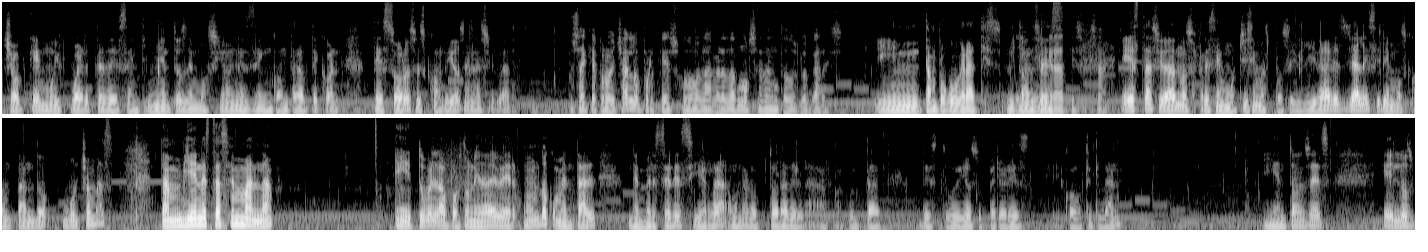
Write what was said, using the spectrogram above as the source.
choque muy fuerte de sentimientos, de emociones, de encontrarte con tesoros escondidos en la ciudad. Pues hay que aprovecharlo porque eso la verdad no se da en todos lugares. Y tampoco gratis. Y- y Entonces... gratis, exacto. Esta ciudad nos ofrece muchísimas posibilidades, ya les iremos contando mucho más. También esta semana eh, tuve la oportunidad de ver un documental de Mercedes Sierra, una doctora de la Facultad de Estudios Superiores eh, Cuautitlán. Y entonces eh, los,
